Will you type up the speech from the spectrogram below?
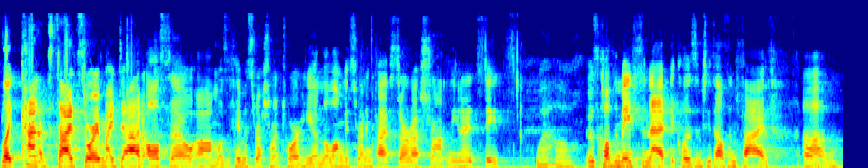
like kind of side story, my dad also um, was a famous restaurateur. He owned the longest running five star restaurant in the United States. Wow. It was called the Maisonette. It closed in 2005. Um,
